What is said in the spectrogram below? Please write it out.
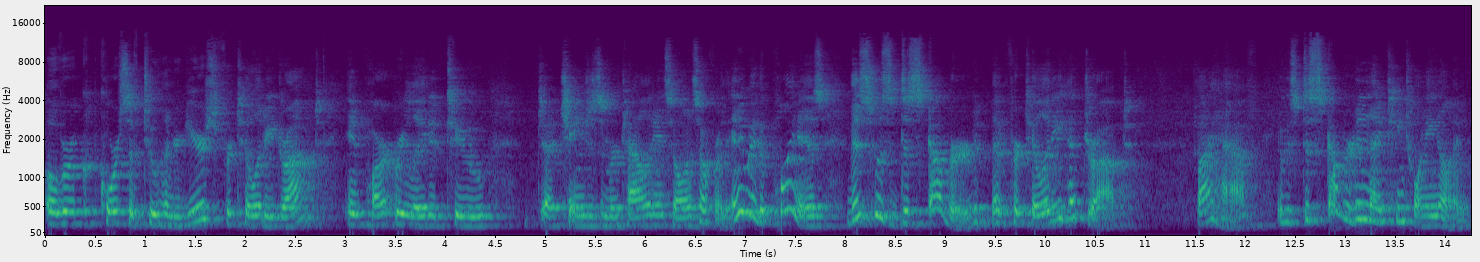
Over a course of 200 years, fertility dropped, in part related to uh, changes in mortality and so on and so forth. Anyway, the point is, this was discovered that fertility had dropped by half. It was discovered in 1929.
